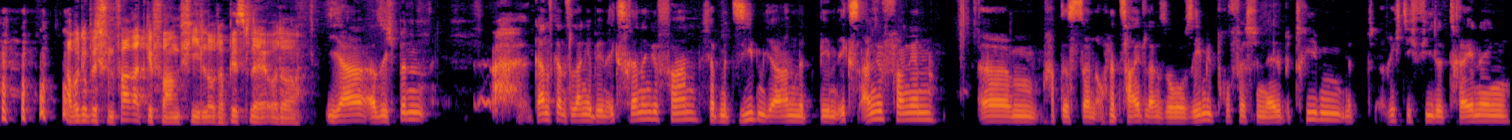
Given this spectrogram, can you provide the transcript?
aber du bist schon Fahrrad gefahren viel oder bissle oder? Ja, also ich bin ganz, ganz lange BMX-Rennen gefahren. Ich habe mit sieben Jahren mit BMX angefangen, ähm, habe das dann auch eine Zeit lang so semi-professionell betrieben mit richtig viel Training,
